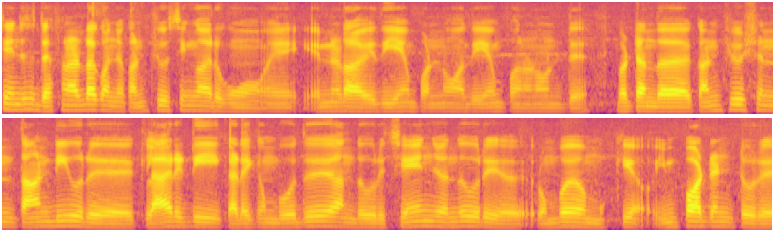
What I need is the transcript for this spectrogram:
சேஞ்சஸ் டெஃபினட்டாக கொஞ்சம் கன்ஃபியூசிங்காக இருக்கும். என்னடா இது ஏன் பண்ணும் அது ஏன் பண்ணணும்ன்ட்டு. பட் அந்த கன்ஃபியூஷன் தாண்டி ஒரு கிளாரிட்டி கிடைக்கும்போது அந்த ஒரு சேஞ்ச் வந்து ஒரு ரொம்ப முக்கியம் இம்பார்ட்டண்ட் ஒரு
